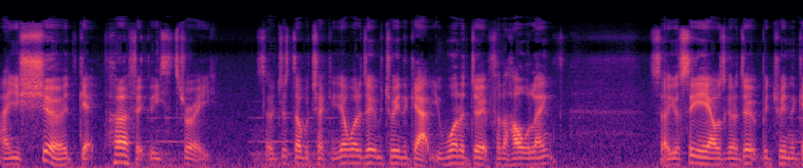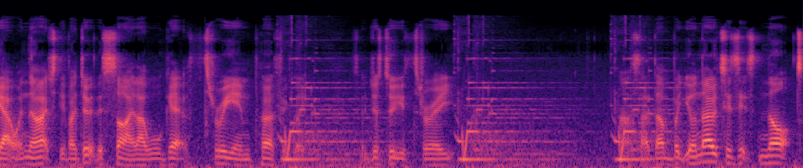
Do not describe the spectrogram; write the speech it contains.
And you should get perfectly three. So just double checking. You don't want to do it between the gap, you want to do it for the whole length. So you'll see here I was going to do it between the gap. No, actually if I do it this side I will get three in perfectly. So just do your three. That's that done. But you'll notice it's not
